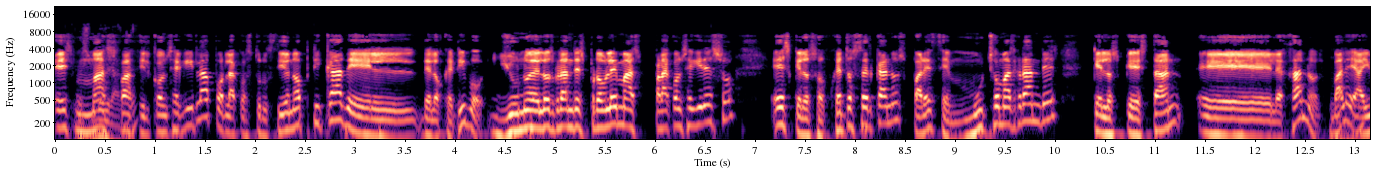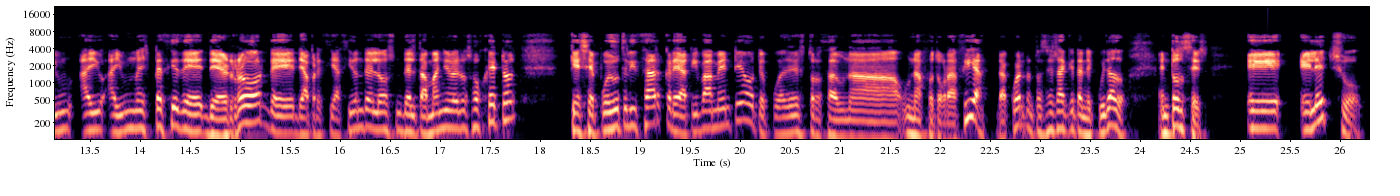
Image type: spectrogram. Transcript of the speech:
es, más fácil conseguirla por la construcción óptica del, del, objetivo. Y uno de los grandes problemas para conseguir eso es que los objetos cercanos parecen mucho más grandes que los que están eh, lejanos, ¿vale? hay, un, hay, hay, una especie de, de error de, de, apreciación de los, del tamaño de los objetos que se puede utilizar creativamente o te puede destrozar una, una fotografía, ¿de acuerdo? Entonces hay que tener cuidado. Entonces, eh, el hecho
